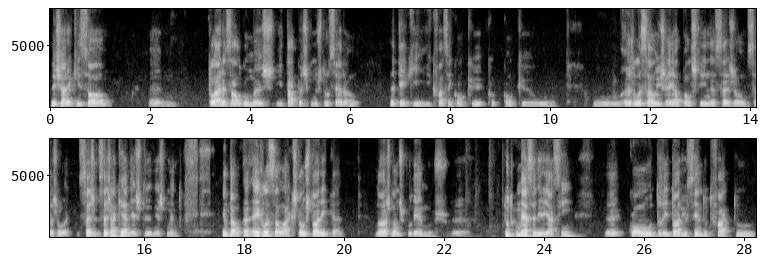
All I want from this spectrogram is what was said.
deixar aqui só um, claras algumas etapas que nos trouxeram até aqui e que fazem com que, com que o, o, a relação Israel-Palestina sejam, sejam, seja, seja a que é neste, neste momento. Então, em relação à questão histórica, nós não nos podemos. Uh, tudo começa, diria assim, uh, com o território sendo de facto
